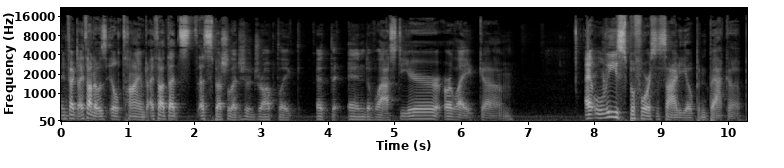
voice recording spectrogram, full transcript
In fact, I thought it was ill timed. I thought that's a special that should have dropped like at the end of last year or like um, at least before society opened back up.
